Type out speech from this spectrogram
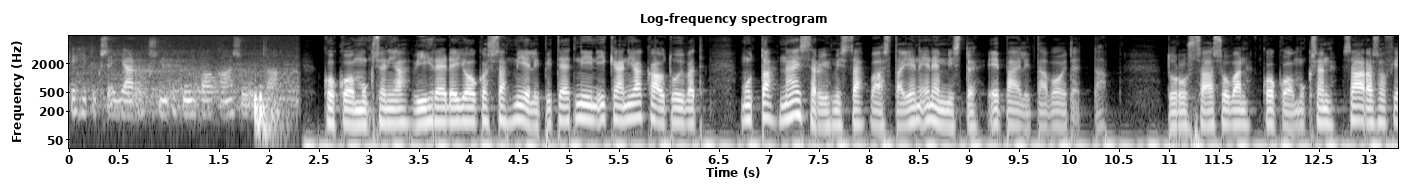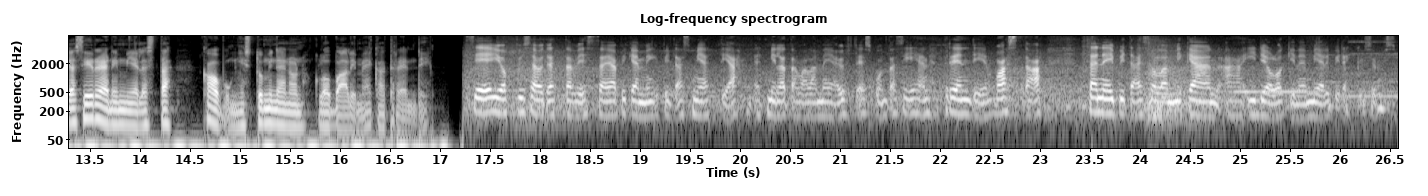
kehityksen jarruksi niin kumpaakaan suuntaan. Kokoomuksen ja vihreiden joukossa mielipiteet niin ikään jakautuivat, mutta näissä ryhmissä vastaajien enemmistö epäili tavoitetta. Turussa asuvan kokoomuksen Saara-Sofia Sireenin mielestä kaupungistuminen on globaali megatrendi. Se ei ole pysäytettävissä ja pikemminkin pitäisi miettiä, että millä tavalla meidän yhteiskunta siihen trendiin vastaa. Tän ei pitäisi olla mikään äh, ideologinen mielipidekysymys.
